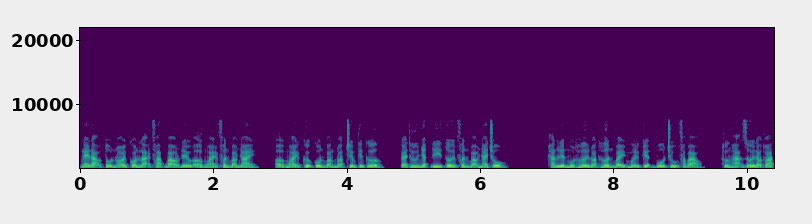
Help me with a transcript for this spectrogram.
Nghe đạo tổ nói còn lại pháp bảo đều ở ngoài phân bảo nhai, ở ngoài cửa côn bằng đoạt chiếm tiên cơ, cái thứ nhất đi tới phân bảo nhai chỗ. Hắn liền một hơi đoạt hơn 70 kiện vô chủ pháp bảo, hướng hạ giới đào thoát.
